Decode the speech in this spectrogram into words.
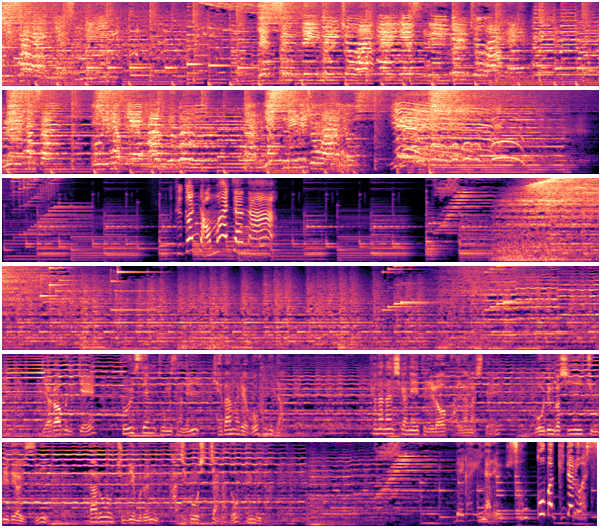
우리 사랑 예수님. 예수님을 좋아해 예수님을 좋아해. 늘 항상 우리 함께 한 그분. 난 예수님이 좋아해. 여러분께 돌샘 동산을 개방하려고 합니다. 편안한 시간에 들러 관람하시되 모든 것이 준비되어 있으니 따로 준비물은 가지고 오시지 않아도 됩니다. 내가 이날을 손꼽아 기다려왔어.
